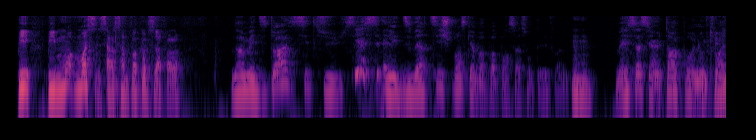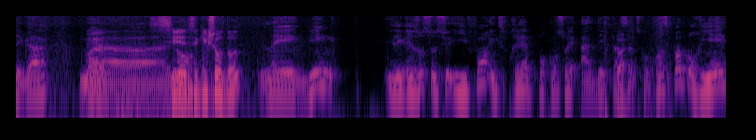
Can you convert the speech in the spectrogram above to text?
Puis, puis moi, moi, ça, ça me fuck comme cette affaire-là. Non, mais dis-toi, si tu, si elle, est divertie, je pense qu'elle va pas penser à son téléphone. Mhm. Mais ça, c'est un talk pour une autre fois, les gars. Mais, Ouais. euh, C'est, quelque chose d'autre. like, being, les réseaux sociaux, ils font exprès pour qu'on soit addict à Ouais. ça, tu comprends? C'est pas pour rien.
